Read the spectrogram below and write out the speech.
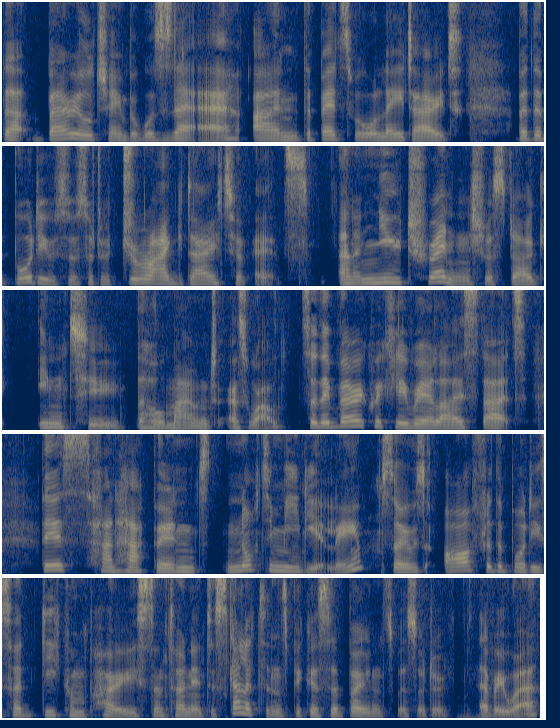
that burial chamber was there and the beds were all laid out, but the bodies were sort of dragged out of it. And a new trench was dug into the whole mound as well. So they very quickly realized that this had happened not immediately. So it was after the bodies had decomposed and turned into skeletons because the bones were sort of everywhere.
